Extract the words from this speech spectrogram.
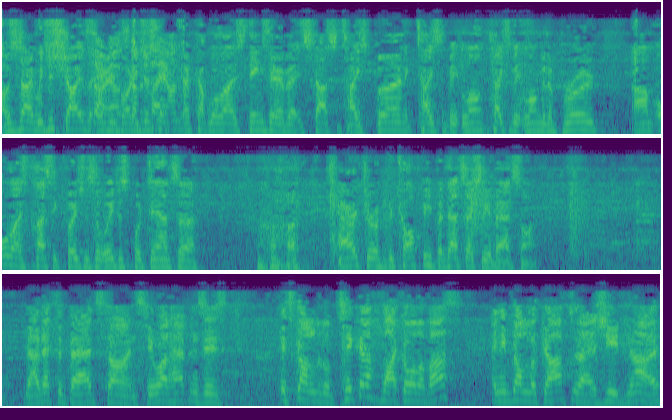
I was saying, we just showed Sorry, everybody just a, a, couple of those things there, but it starts to taste burn, it tastes a bit long, takes a bit longer to brew. Um, all those classic features that we just put down to character of the coffee, but that's actually a bad sign. No, that's a bad sign. See, what happens is it's got a little ticker, like all of us, and you've got to look after that, as you'd know.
